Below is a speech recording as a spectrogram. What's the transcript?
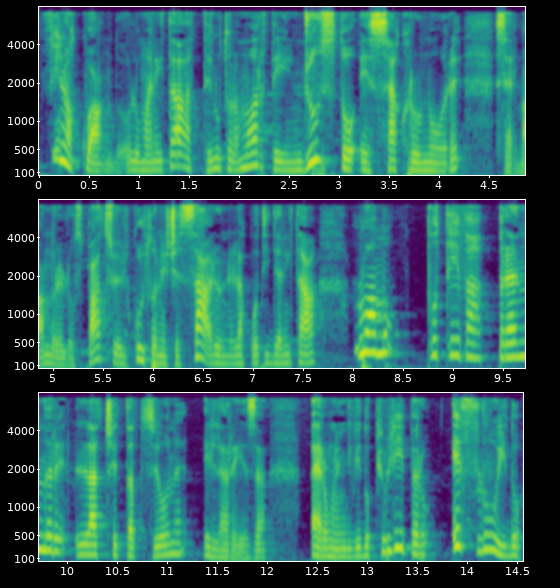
Fino a quando l'umanità ha tenuto la morte in giusto e sacro onore, serbandole lo spazio e il culto necessario nella quotidianità, l'uomo poteva apprendere l'accettazione e la resa. Era un individuo più libero e fluido,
